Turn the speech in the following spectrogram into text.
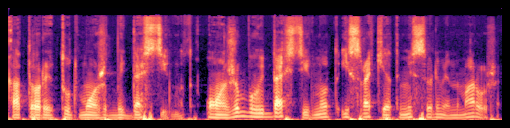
который тут может быть достигнут, он же будет достигнут и с ракетами, и с современным оружием.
